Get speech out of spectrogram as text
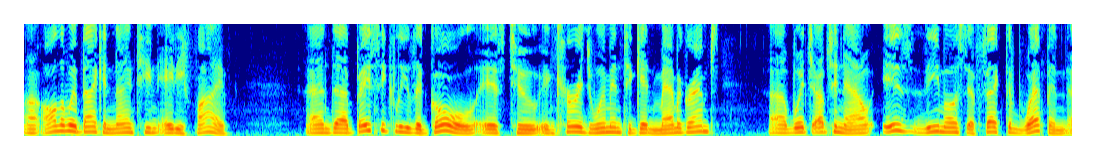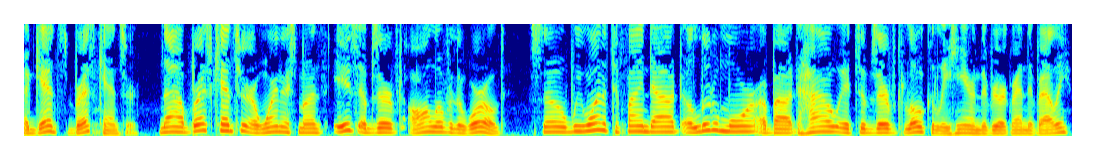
uh, all the way back in 1985. And uh, basically, the goal is to encourage women to get mammograms, uh, which up to now is the most effective weapon against breast cancer. Now, Breast Cancer Awareness Month is observed all over the world, so we wanted to find out a little more about how it's observed locally here in the Rio Grande Valley.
